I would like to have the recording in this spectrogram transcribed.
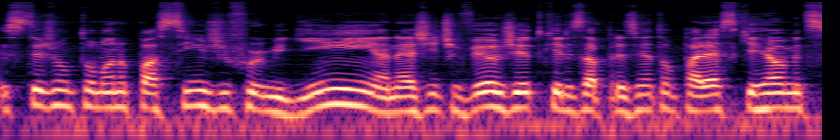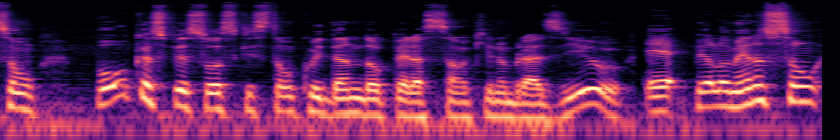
estejam tomando passinhos de formiguinha, né? A gente vê o jeito que eles apresentam, parece que realmente são poucas pessoas que estão cuidando da operação aqui no Brasil. É, pelo menos são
